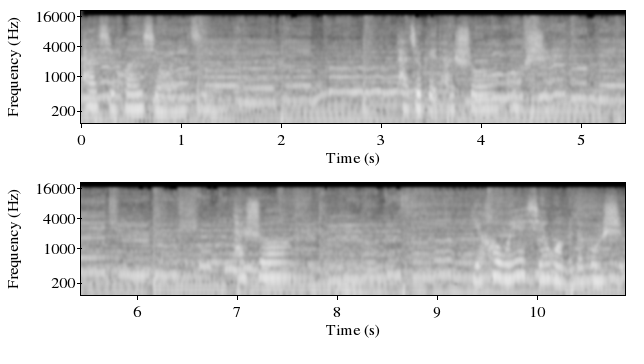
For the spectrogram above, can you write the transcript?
他喜欢写文字，他就给他说故事。他说：“以后我也写我们的故事。”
